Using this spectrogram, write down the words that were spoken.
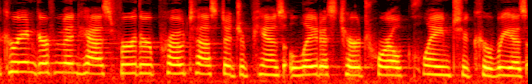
Korean government has further protested Japan's latest territorial claim to Korea's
